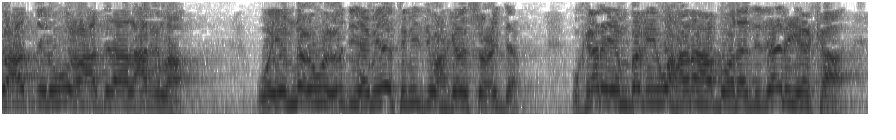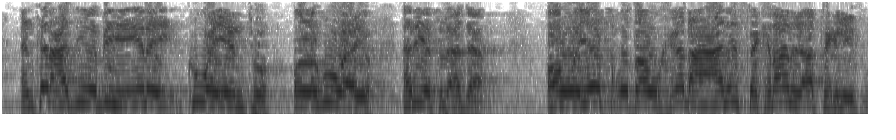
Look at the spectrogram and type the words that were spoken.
yucadilu wuxuu cadilaa alcaqla wa yamnacu wuxuu diyaa min atamiizi wax kala soocidda. Wa kaana yanbagii waxaana habboonaa lidaalika ka an tancadima bihi inay ku wayanto oo lagu waayo aliyat ladaa oo wayasquta uu kaga dhaca can istakraani atakliifu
